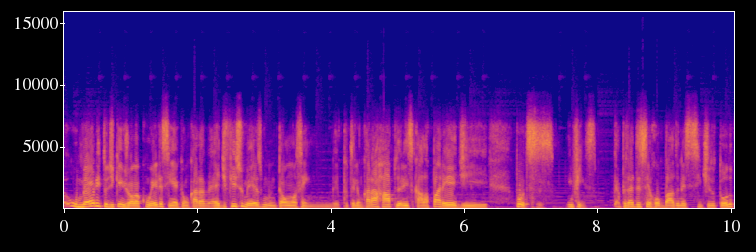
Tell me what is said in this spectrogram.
o mérito de quem joga com ele, assim, é que um cara é difícil mesmo, então, assim, putz, ele é um cara rápido, ele escala a parede, putz, enfim, apesar de ser roubado nesse sentido todo,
